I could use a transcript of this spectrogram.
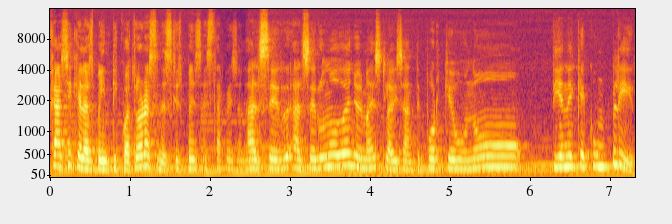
casi que las 24 horas tenés que estar pensando. Al ser, al ser uno dueño es más esclavizante porque uno tiene que cumplir.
